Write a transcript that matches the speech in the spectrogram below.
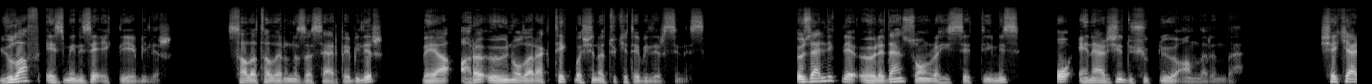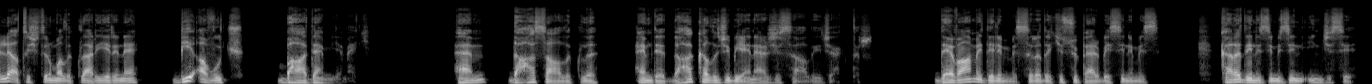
yulaf ezmenize ekleyebilir. Salatalarınıza serpebilir veya ara öğün olarak tek başına tüketebilirsiniz. Özellikle öğleden sonra hissettiğimiz o enerji düşüklüğü anlarında. Şekerli atıştırmalıklar yerine bir avuç badem yemek. Hem daha sağlıklı hem de daha kalıcı bir enerji sağlayacaktır. Devam edelim mi sıradaki süper besinimiz? Karadenizimizin incisi.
